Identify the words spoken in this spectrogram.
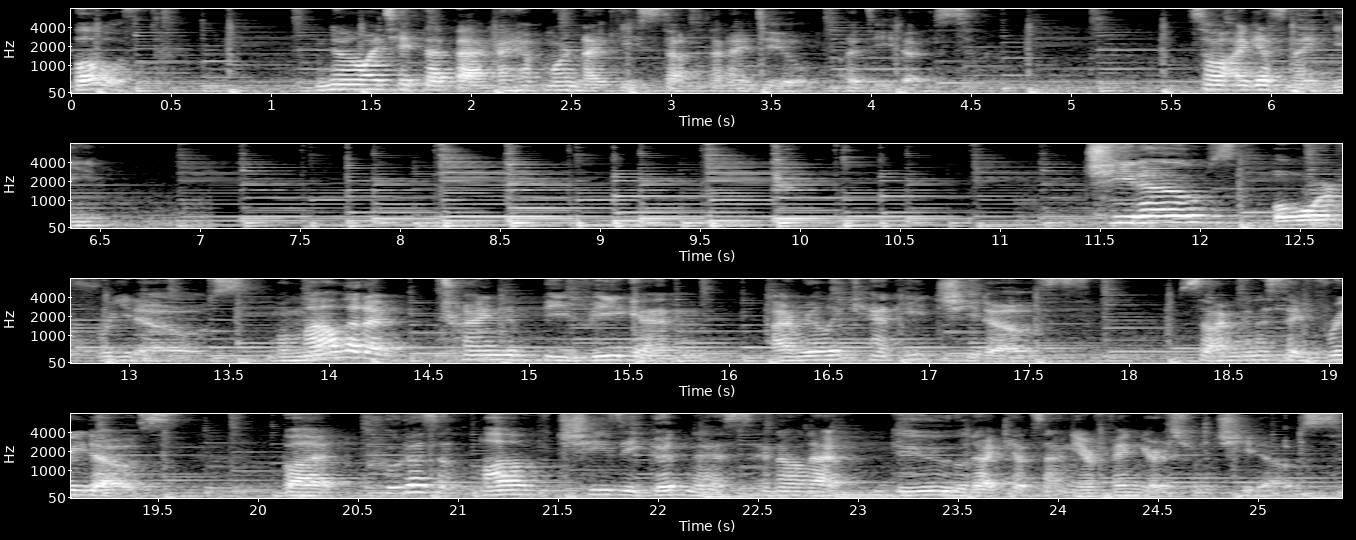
both. No, I take that back. I have more Nike stuff than I do Adidas. So I guess Nike. Cheetos or Fritos? Well, now that I'm trying to be vegan, I really can't eat Cheetos. So I'm gonna say Fritos. But who doesn't love cheesy goodness and all that goo that gets on your fingers from Cheetos?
